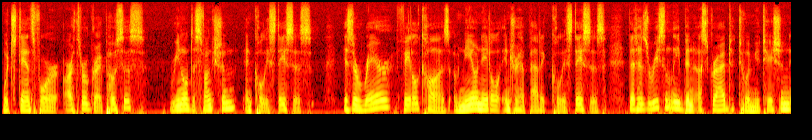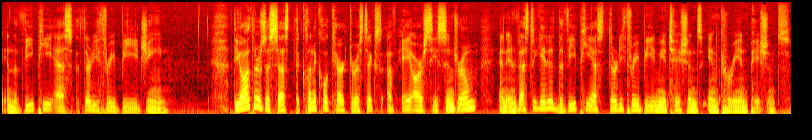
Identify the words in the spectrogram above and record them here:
which stands for arthrogryposis, renal dysfunction, and cholestasis, is a rare, fatal cause of neonatal intrahepatic cholestasis that has recently been ascribed to a mutation in the VPS33B gene. The authors assessed the clinical characteristics of ARC syndrome and investigated the VPS33B mutations in Korean patients.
